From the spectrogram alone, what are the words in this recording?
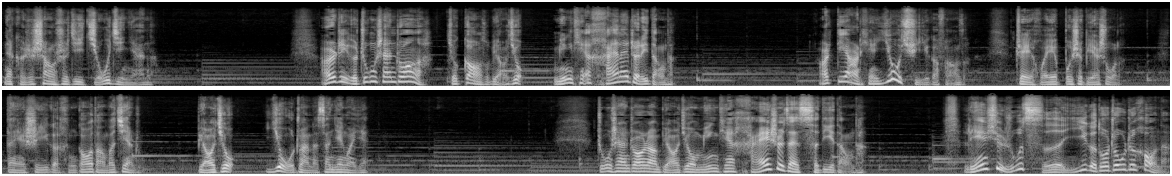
那可是上世纪九几年呢。而这个中山装啊，就告诉表舅，明天还来这里等他。而第二天又去一个房子，这回不是别墅了，但也是一个很高档的建筑。表舅又赚了三千块钱。中山装让表舅明天还是在此地等他。连续如此一个多周之后呢，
